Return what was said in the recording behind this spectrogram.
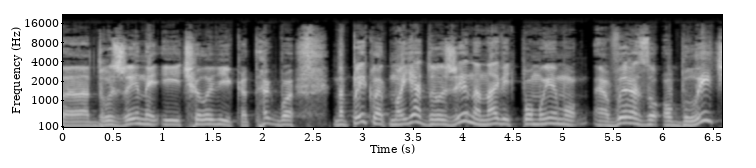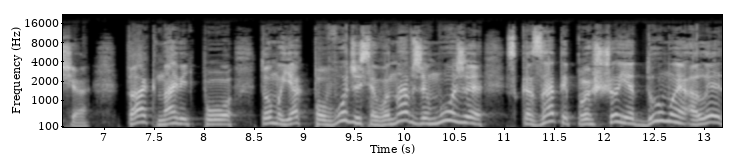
е, дружини і чоловіка. Так, бо, наприклад, моя дружина навіть по моєму е, виразу обличчя, так, навіть по тому, як поводжуся, вона вже може сказати, про що я думаю, але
